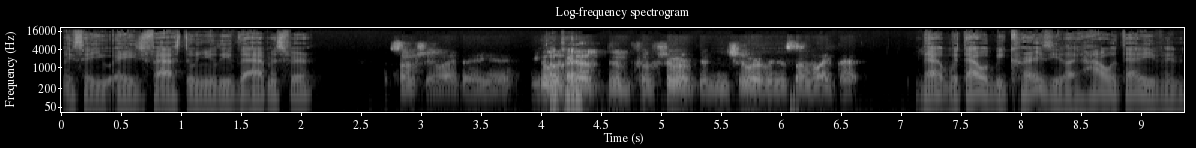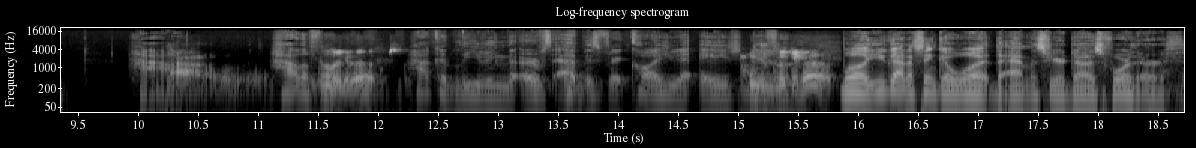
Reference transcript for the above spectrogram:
They say you age faster when you leave the atmosphere. Some shit like that, yeah. You can look Okay. it up to, for sure to be sure, but it's something like that. That would that would be crazy. Like how would that even? How? I. How the You can look fuck? it up. How could leaving the Earth's atmosphere cause you to age look it up. Well, you got to think of what the atmosphere does for the Earth.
